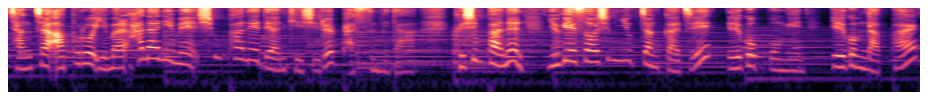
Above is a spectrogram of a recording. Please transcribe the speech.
장차 앞으로 임할 하나님의 심판에 대한 계시를 받습니다. 그 심판은 6에서 16장까지 일곱 봉인, 일곱 나팔,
